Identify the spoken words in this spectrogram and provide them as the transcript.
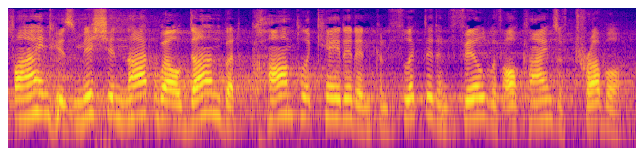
find his mission not well done, but complicated and conflicted and filled with all kinds of trouble.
